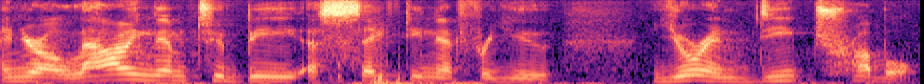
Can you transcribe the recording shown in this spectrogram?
and you're allowing them to be a safety net for you, you're in deep trouble.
